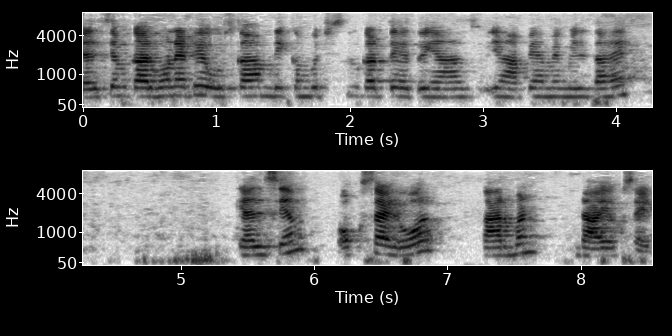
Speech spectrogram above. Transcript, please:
कैल्शियम कार्बोनेट है, उसका हम डिकम्पोजिशन करते हैं तो यहाँ यहाँ पे हमें मिलता है कैल्शियम ऑक्साइड और कार्बन डाइऑक्साइड।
